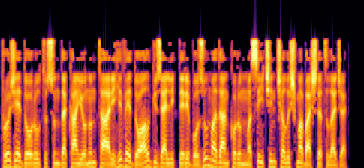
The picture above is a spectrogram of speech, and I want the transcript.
Proje doğrultusunda kanyonun tarihi ve doğal güzellikleri bozulmadan korunması için çalışma başlatılacak.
